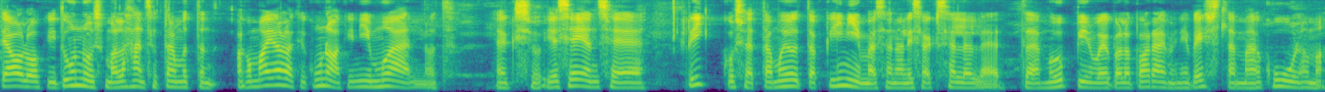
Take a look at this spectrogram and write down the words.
dialoogi tunnus, ma lähen sealt ära, mõtlen, aga ma ei olegi kunagi nii mõelnud, eks ju, ja see on see rikkus, et ta mõjutab ka inimesena lisaks sellele, et ma õpin võib-olla paremini vestlema ja kuulama.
